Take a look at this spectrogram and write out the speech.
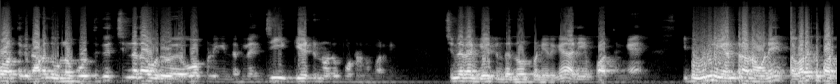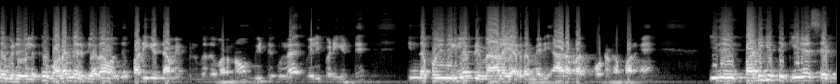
போறதுக்கு நடந்து உள்ள போறதுக்கு சின்னதா ஒரு ஓப்பனிங் இந்த ஜி கேட்டுன்னு வந்து போட்டிருக்கோம் பாருங்க. சின்னதா கேட் நோட் பண்ணிருக்கேன் அதையும் பாத்துங்க இப்ப உள்ள என்ட்ரானவனே வடக்கு பார்த்த வீடுகளுக்கு வடமேற்குல தான் வந்து படிக்கட்டு அமைப்பு என்பது வரணும். வீட்டுக்குள்ள வெளிப்படிக்கட்டு இந்த பகுதிகளில் இப்படி மேலே ஏறுற மாதிரி ஆரமாக போட்டிருக்க பாருங்க. இது படிக்கட்டு கீழே செட்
